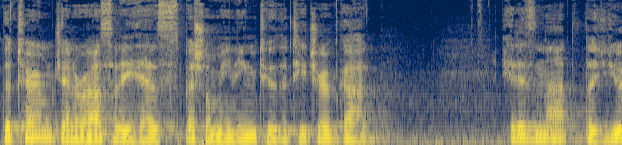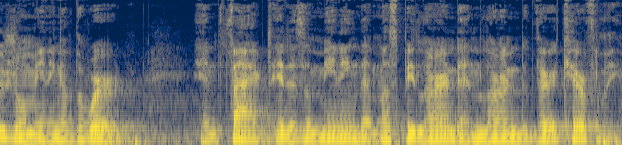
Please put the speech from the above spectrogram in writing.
The term generosity has special meaning to the teacher of God. It is not the usual meaning of the word. In fact, it is a meaning that must be learned and learned very carefully.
